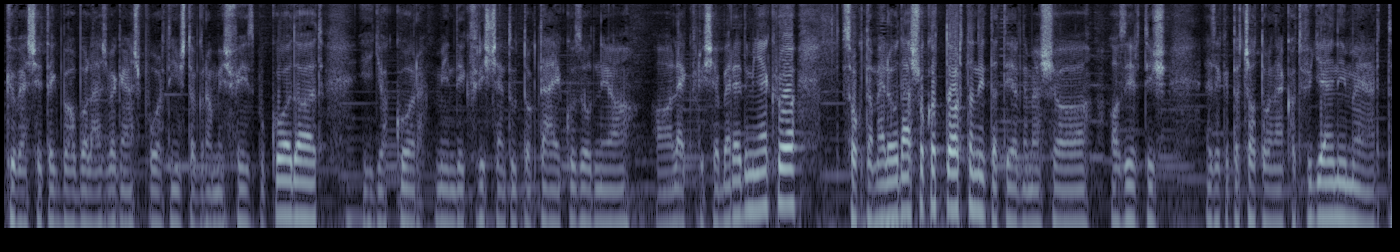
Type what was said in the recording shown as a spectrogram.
kövessétek be a Balázs Vegán Sport Instagram és Facebook oldalt, így akkor mindig frissen tudtok tájékozódni a, a legfrissebb eredményekről. Szoktam előadásokat tartani, tehát érdemes a, azért is ezeket a csatornákat figyelni, mert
